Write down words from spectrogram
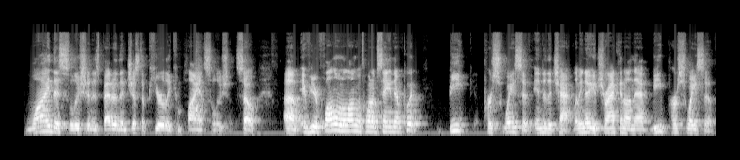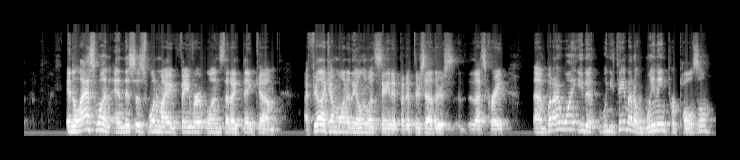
why this solution is better than just a purely compliant solution. So, um, if you're following along with what I'm saying there, put be persuasive into the chat. Let me know you're tracking on that. Be persuasive. And the last one, and this is one of my favorite ones that I think um, I feel like I'm one of the only ones saying it, but if there's others, that's great. Um, but I want you to, when you think about a winning proposal,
